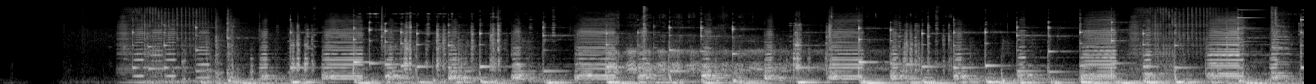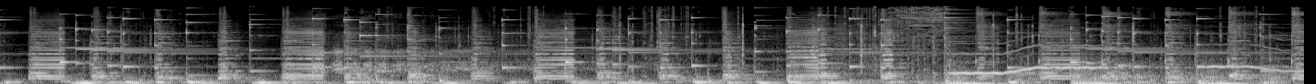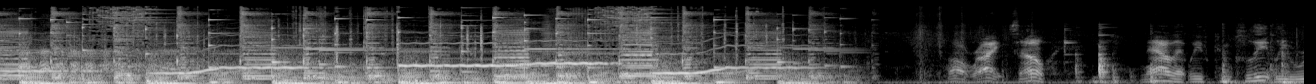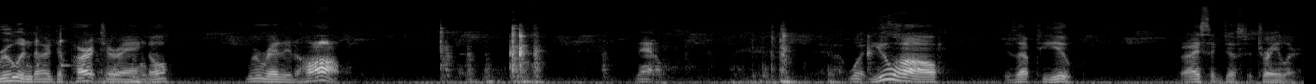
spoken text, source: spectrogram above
All right, so now that we've completely ruined our departure angle, we're ready to haul. Now, what you haul is up to you. But I suggest a trailer.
